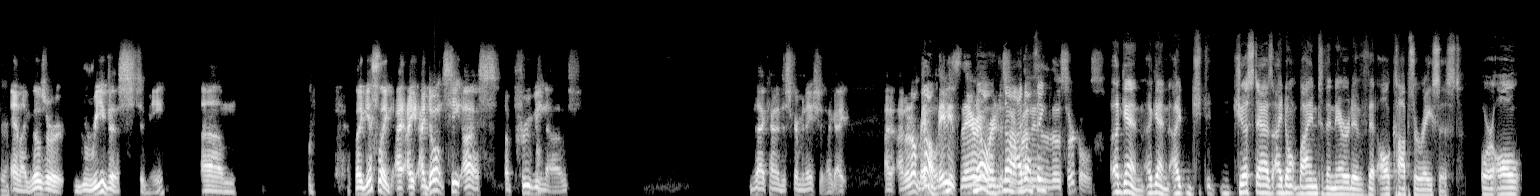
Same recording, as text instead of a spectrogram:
Sure. And like those are grievous to me. Um, but I guess like I, I, I don't see us approving of that kind of discrimination. Like I, I, I don't know. Maybe, No, maybe it's there. no, and we're just no, I don't think- those circles. Again, again, I j- just as I don't buy into the narrative that all cops are racist or all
